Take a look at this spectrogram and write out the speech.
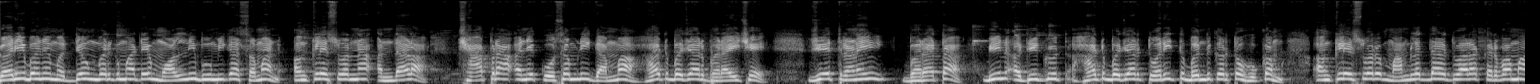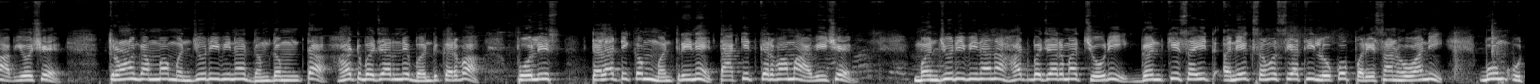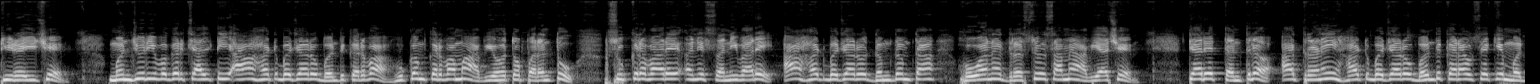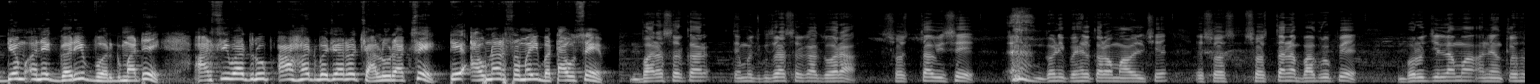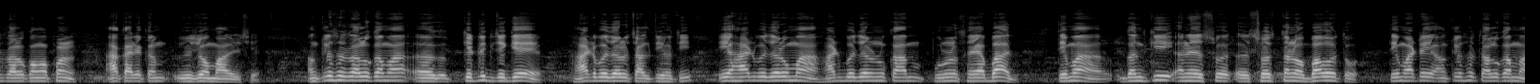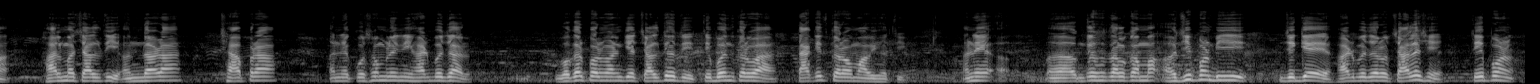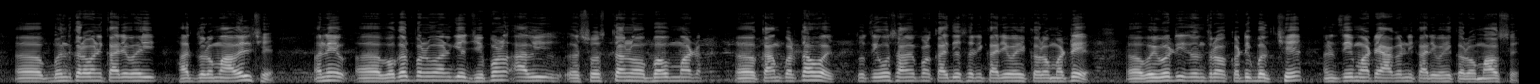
ગરીબ અને મધ્યમ વર્ગ માટે મોલની ભૂમિકા સમાન અંકલેશ્વરના અંદાળા, છાપરા અને કોસંબડી ગામમાં હાટ બજાર ભરાઈ છે, જે ત્રણેય ભરાતા બિન અધિકૃત હાટ બજાર ત્વરિત બંધ કરતો હુકમ અંકલેશ્વર મામલતદાર દ્વારા કરવામાં આવ્યો છે. ત્રણ ગામમાં મંજૂરી વિના ધમધમતા હાટ બજારને બંધ કરવા પોલીસ, તલાટીકમ મંત્રીને તાકીદ કરવામાં આવી છે. મંજૂરી વિનાના હાટ બજારમાં ચોરી, ગંદકી સહિત અનેક સમસ્યાથી લોકો પરેશાન હોવાની બૂમ ઉઠી રહી છે. મંજૂરી વગર ચાલતી આ હાટ બજારો બંધ કરવા હુકમ કરવામાં આવ્યો હતો, પરંતુ શુક્રવારે અને શનિવારે આ હાટ બજારો ધમધમતા હોવાના દ્રશ્યો સામે આવ્યા છે. ત્યારે તંત્ર આ ત્રણેય હાટ બજારો બંધ કરાવશે કે મધ્યમ અને ગરીબ વર્ગ માટે આશીર્વાદરૂપ આ હાટ બજારો ચાલુ રાખશે તે આવનાર સમય બતાવશે. ભારત સરકાર તેમજ ગુજરાત સરકાર દ્વારા સ્વચ્છતા વિશે ઘણી પહેલ કરવામાં આવેલ છે. એ સ્વચ્છ- સ્વચ્છતાના ભાગરૂપે ભરૂચ જિલ્લામાં અને અંકલેશ્વર તાલુકામાં પણ આ કાર્યક્રમ યોજવામાં આવેલ છે. અંકલેશ્વર તાલુકામાં કેટલીક જગ્યાએ હાટ બજારો ચાલતી હતી. એ હાટ બજારોમાં, હાટ બજારોનું કામ પૂર્ણ થયા બાદ તેમાં ગંદકી અને સ્વચ્છતાનો અભાવ હતો. તે માટે અંકલેશ્વર તાલુકામાં હાલમાં ચાલતી અંદાળા, છાપરા અને કોસંબળીની હાટ બજાર વગર પરવાનગી ચાલતી હતી તે બંધ કરવા તાકીદ કરવામાં આવી હતી. અને અંકલેશ્વર તાલુકામાં હજી પણ બીજી જગ્યાએ હાટ બજારો ચાલે છે તે પણ બંધ કરવાની કાર્યવાહી હાથ ધરવામાં આવેલ છે. અને વગર પરવાનગી જે પણ આવી સ્વચ્છતાનો અભાવ માટે કામ કરતા હોય તો તેઓ સામે પણ કાયદેસરની કાર્યવાહી કરવા માટે વહીવટીતંત્ર વહીવટી તંત્ર કટિબદ્ધ છે અને તે માટે આગળની કાર્યવાહી કરવામાં આવશે.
